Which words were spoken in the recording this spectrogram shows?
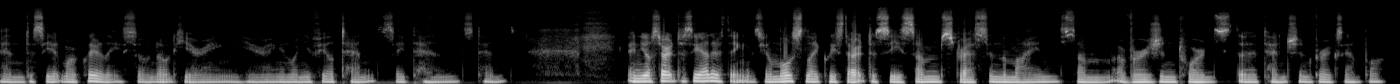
and to see it more clearly. So note hearing, hearing, and when you feel tense, say tense, tense. And you'll start to see other things. You'll most likely start to see some stress in the mind, some aversion towards the tension, for example.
